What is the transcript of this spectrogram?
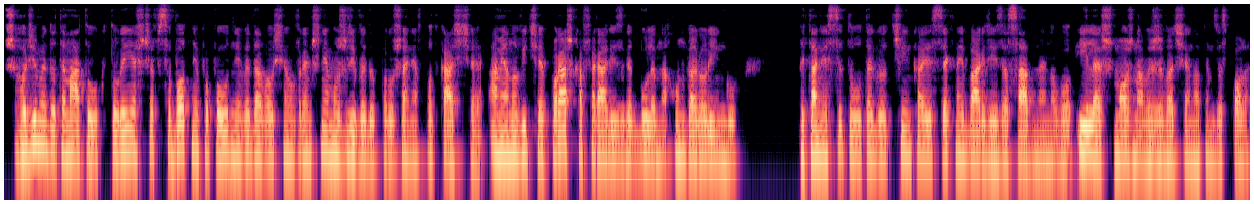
Przechodzimy do tematu, który jeszcze w sobotnie popołudnie wydawał się wręcz niemożliwy do poruszenia w podcaście, a mianowicie porażka Ferrari z Red Bullem na Hungaroringu. Pytanie z tytułu tego odcinka jest jak najbardziej zasadne, no bo ileż można wyżywać się na tym zespole.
